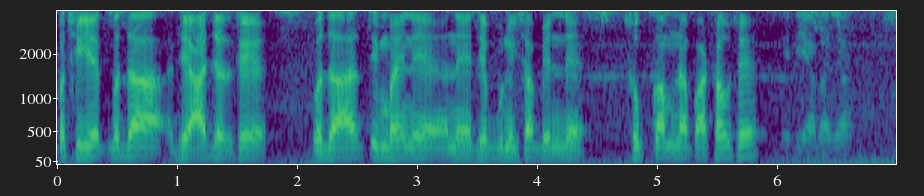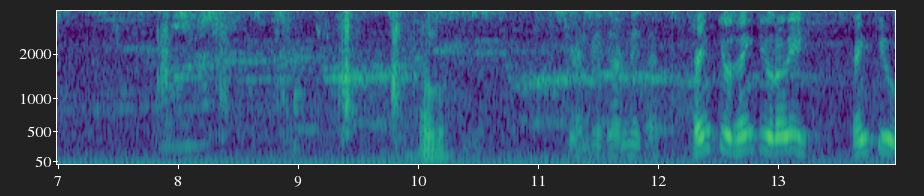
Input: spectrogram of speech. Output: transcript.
પછી એક બધા જે હાજર છે બધા આરતીમભાઈને અને જેબુનિશાબેનને શુભકામના પાઠવશે હાલો. Thank you thank you Ravi thank you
